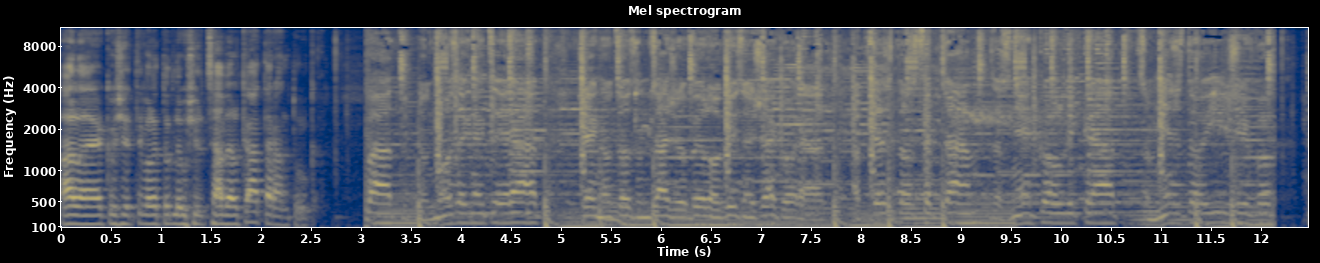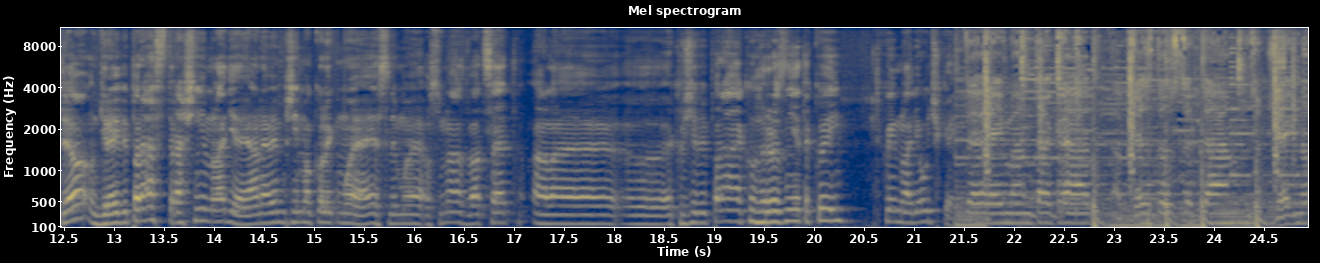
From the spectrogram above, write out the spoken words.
Ale jakože ty vole, tohle už je docela velká tarantulka. No mozek nechci rád, všechno co jsem zažil bylo víc než akorát. A přesto se ptám zas několikrát, co mě stojí život. Jo, Grey vypadá strašně mladě, já nevím přímo kolik mu je, jestli mu je 18-20, ale uh, jakože vypadá jako hrozně takový takový mladoučkej. Který mám tak rád a přesto se ptám, co všechno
